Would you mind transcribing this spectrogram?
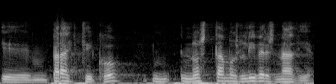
eh, práctico, no estamos libres nadie,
